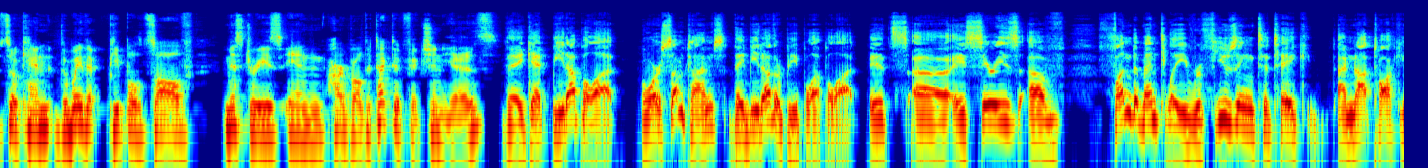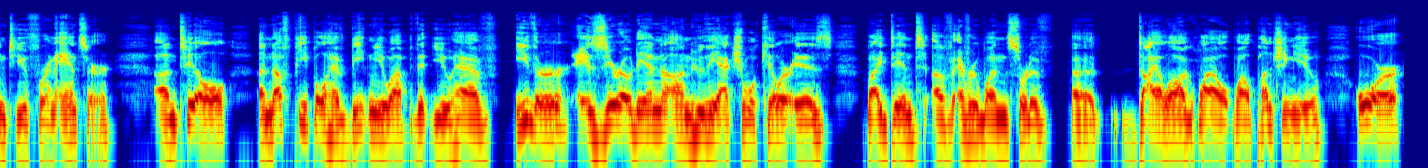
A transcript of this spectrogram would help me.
So, Ken, the way that people solve mysteries in hardboiled detective fiction is They get beat up a lot. Or sometimes they beat other people up a lot. It's uh, a series of fundamentally refusing to take, I'm not talking to you for an answer until enough people have beaten you up that you have either zeroed in on who the actual killer is by dint of everyone sort of uh, dialogue while while punching you, or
